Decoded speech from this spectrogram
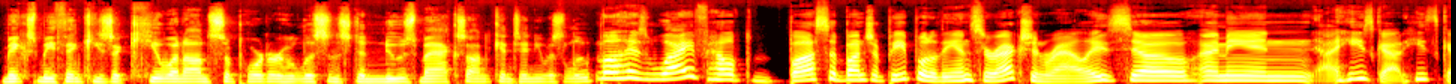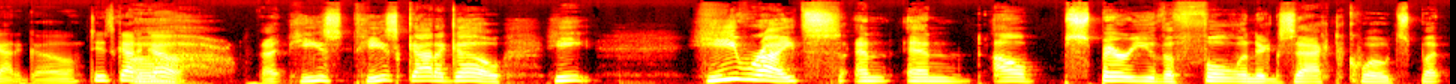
makes me think he's a QAnon supporter who listens to Newsmax on continuous loop? Well, his wife helped bus a bunch of people to the insurrection rally, so I mean, he's got he's got to go. Dude's got to go. Uh, he's he's got to go. He he writes and and I'll spare you the full and exact quotes, but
